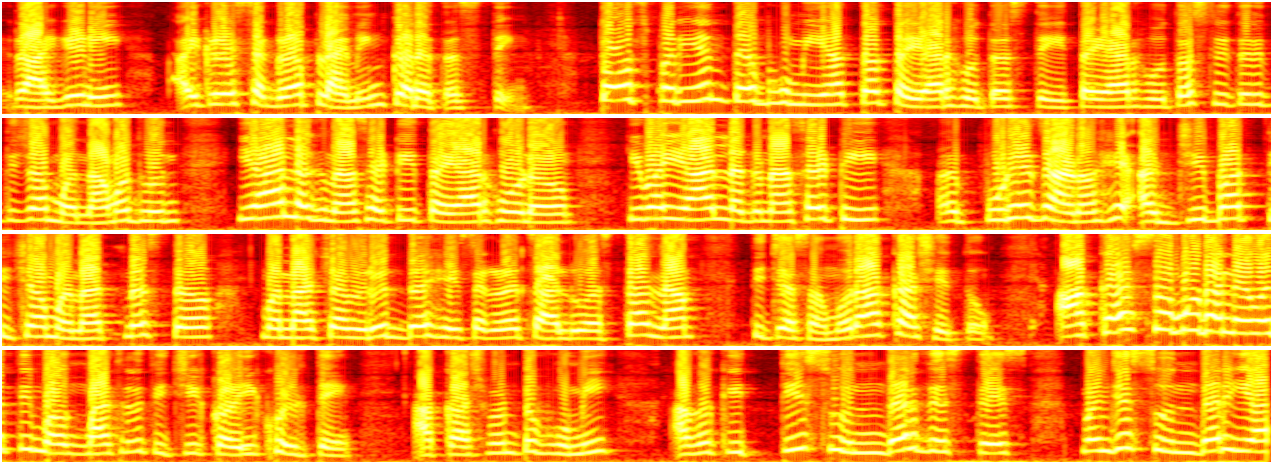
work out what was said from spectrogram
रागिणी इकडे सगळं प्लॅनिंग करत असते. तोचपर्यंत भूमी आता तयार होत असते. तयार होत असली तरी तिच्या मनामधून या लग्नासाठी तयार होणं किंवा या लग्नासाठी पुढे जाणं हे अजिबात तिच्या मनात नसतं. मनाच्या विरुद्ध हे सगळं चालू असताना तिच्या समोर आकाश येतो. आकाश समोर आल्यावरती मग मात्र तिची कळी खुलते. आकाश म्हणतो भूमी अगं किती सुंदर दिसतेस. म्हणजे सुंदर या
